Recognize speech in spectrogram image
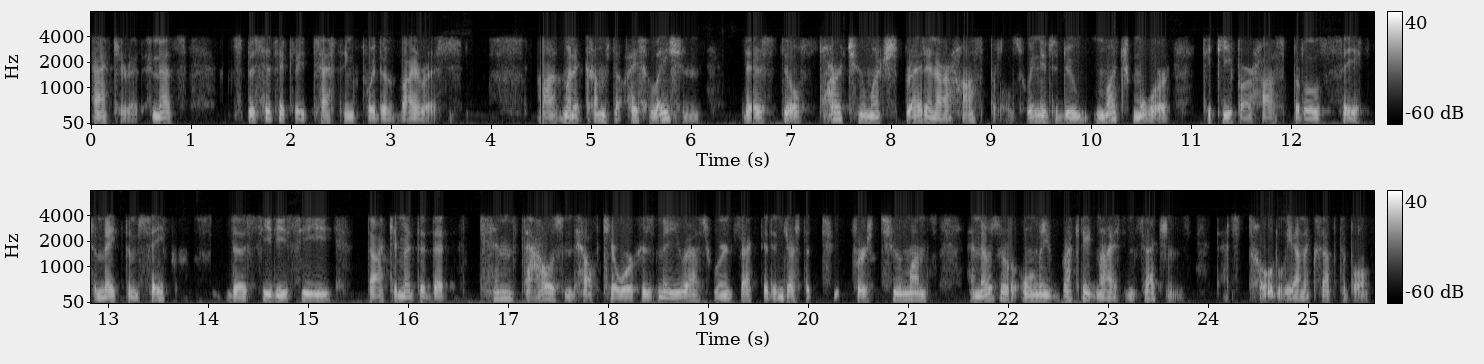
accurate, and that's specifically testing for the virus. Uh, when it comes to isolation, there's still far too much spread in our hospitals. We need to do much more to keep our hospitals safe, to make them safer. The CDC documented that 10,000 healthcare workers in the U.S. were infected in just the two, first two months, and those are only recognized infections. That's totally unacceptable.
